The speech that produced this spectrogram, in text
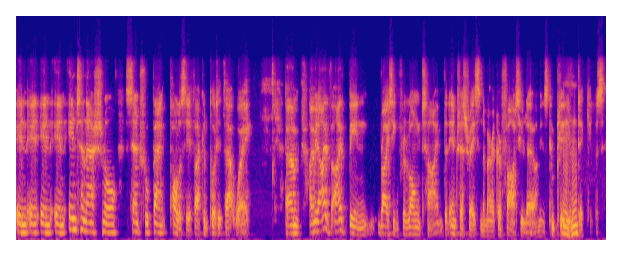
in, in, in international central bank policy, if I can put it that way. Um, I mean, I've I've been writing for a long time that interest rates in America are far too low. I mean, it's completely mm-hmm. ridiculous.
